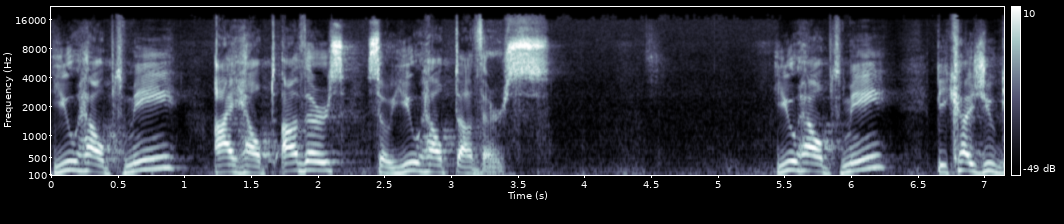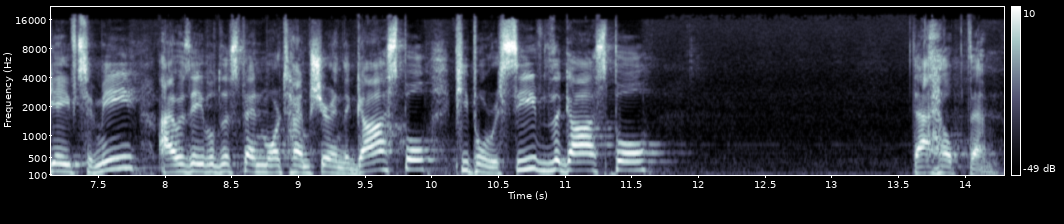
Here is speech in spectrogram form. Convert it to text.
You helped me, I helped others, so you helped others. You helped me, because you gave to me, I was able to spend more time sharing the gospel. People received the gospel. That helped them.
